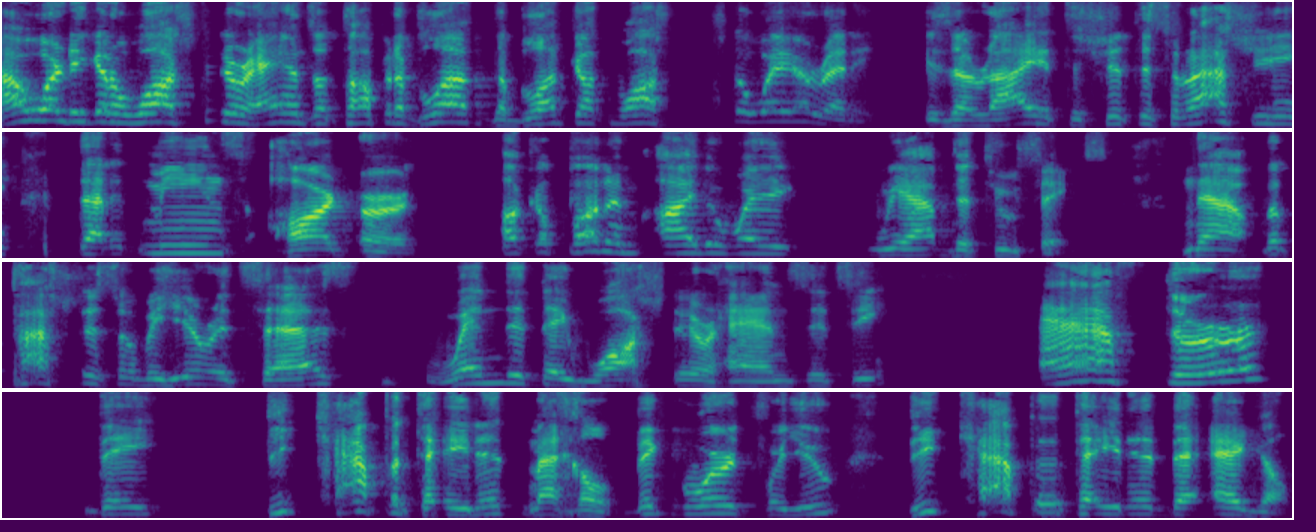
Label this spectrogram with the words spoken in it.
how are they going to wash their hands on top of the blood? The blood got washed away already. Is a riot to shit Shittis Rashi that it means hard earth. Akapanim, either way, we have the two things. Now, the Pashtus over here, it says, when did they wash their hands, Itzi? After they decapitated Mechel, big word for you, decapitated the Egel.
